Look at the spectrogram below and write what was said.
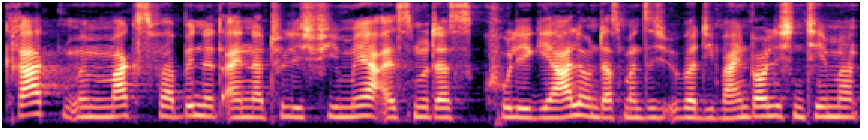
gerade mit Max verbindet einen natürlich viel mehr als nur das Kollegiale und dass man sich über die weinbaulichen Themen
